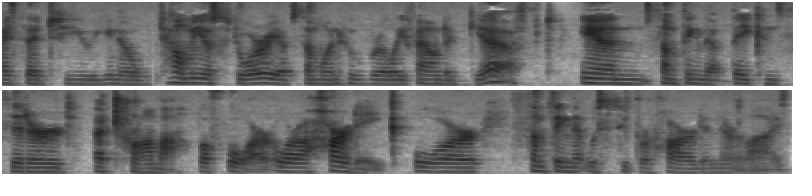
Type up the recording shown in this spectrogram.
I said to you, you know, tell me a story of someone who really found a gift, in something that they considered a trauma before or a heartache or something that was super hard in their lives.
